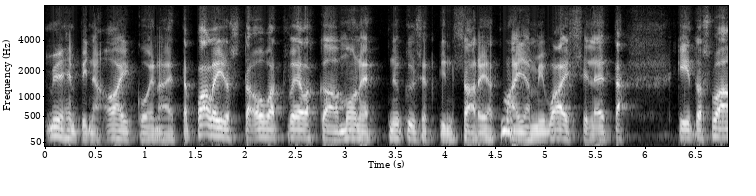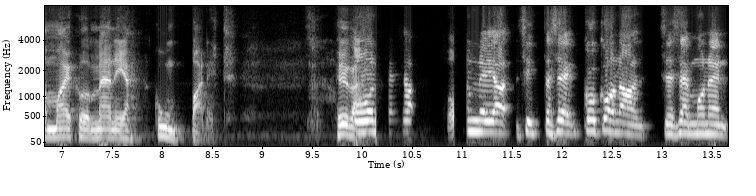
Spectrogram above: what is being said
myöhempinä aikoina, että paljosta ovat velkaa monet nykyisetkin sarjat Miami Viceille, että kiitos vaan Michael Mann ja kumppanit. Hyvä. Onne ja, onne ja sitten se kokonaan se semmoinen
